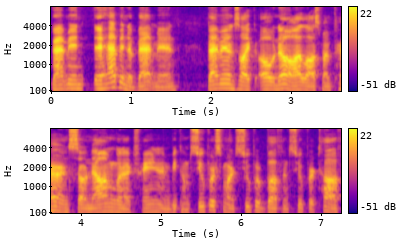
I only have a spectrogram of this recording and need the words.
Batman. It happened to Batman. Batman's like, oh no, I lost my parents, so now I'm gonna train and become super smart, super buff, and super tough,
